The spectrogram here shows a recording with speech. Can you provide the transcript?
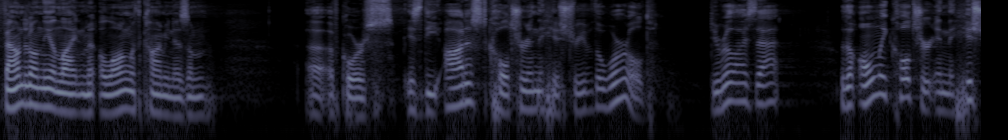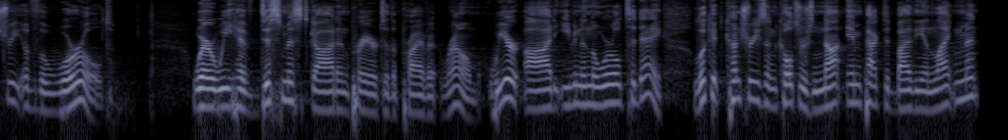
founded on the Enlightenment along with communism, uh, of course, is the oddest culture in the history of the world. Do you realize that? We're the only culture in the history of the world where we have dismissed God and prayer to the private realm. We are odd even in the world today. Look at countries and cultures not impacted by the Enlightenment.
